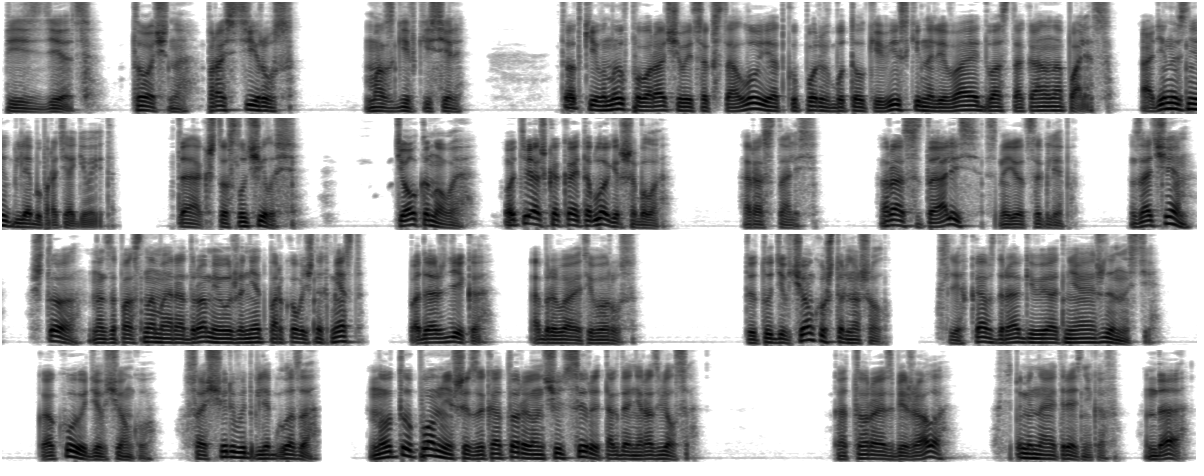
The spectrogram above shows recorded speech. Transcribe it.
Пиздец. Точно. Прости, Рус. Мозги в кисель. Тот, кивнув, поворачивается к столу и, откупорив бутылки виски, наливает два стакана на палец. Один из них Глебу протягивает. «Так, что случилось?» «Тёлка новая. У тебя ж какая-то блогерша была». Расстались. «Расстались?» – смеется Глеб. «Зачем? Что, на запасном аэродроме уже нет парковочных мест?» «Подожди-ка», – обрывает его Рус. «Ты ту девчонку, что ли, нашел?» Слегка вздрагиваю от неожиданности. «Какую девчонку?» – сощуривает Глеб глаза. «Ну, ту помнишь, из-за которой он чуть сырый тогда не развелся?» «Которая сбежала?» – вспоминает Резников. «Да».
